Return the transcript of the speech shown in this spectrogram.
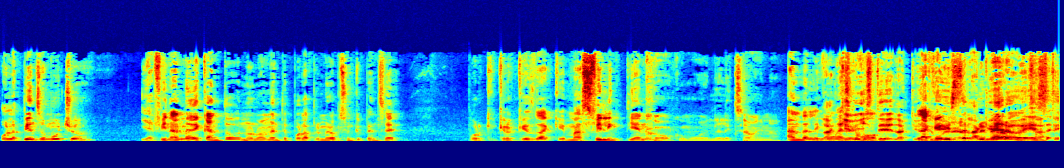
o la pienso mucho y al final me decanto normalmente por la primera opción que pensé, porque creo que es la que más feeling tiene. Como, como en el examen, ¿no? Ándale, La como que es como viste- la que la viste primero, la esa, esa,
